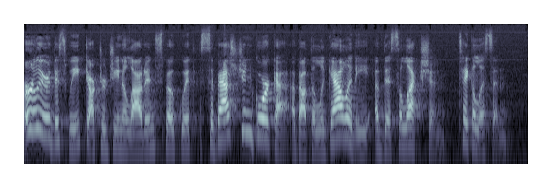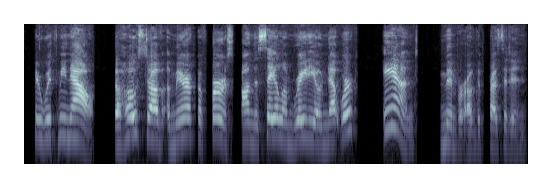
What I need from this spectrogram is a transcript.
Earlier this week, Dr. Gina Loudon spoke with Sebastian Gorka about the legality of this election. Take a listen. Here with me now, the host of America First on the Salem Radio Network and member of the President's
